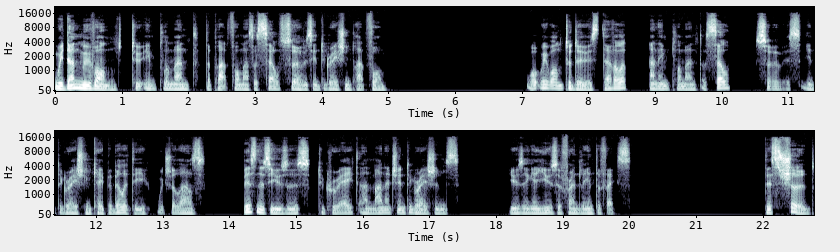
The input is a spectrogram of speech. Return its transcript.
We then move on to implement the platform as a self service integration platform. What we want to do is develop and implement a self service integration capability, which allows business users to create and manage integrations using a user friendly interface. This should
